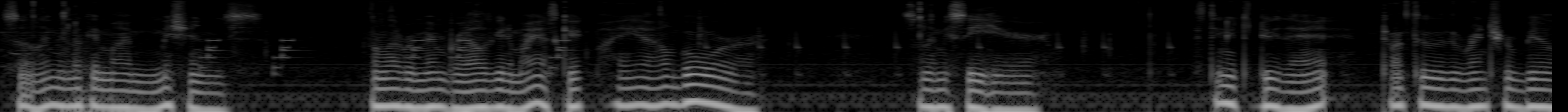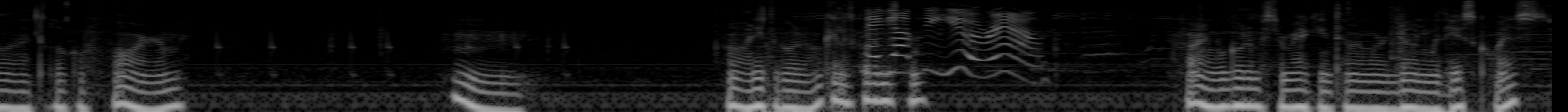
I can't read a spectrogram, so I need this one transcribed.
So let me look at my missions. All I remember, I was getting my ass kicked by Al Gore. So let me see here. Still need to do that. Talk to the rancher Bill at the local farm. Hmm. Oh, I need to go to. Okay, let's go to Maybe Mr. Fine, we'll go to Mr. Mackey and tell him we're done with his quest.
